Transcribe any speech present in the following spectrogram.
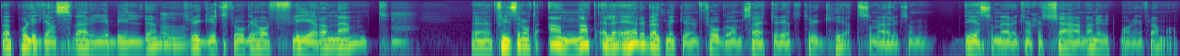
Börja på lite grann Sverigebilden, Mm. trygghetsfrågor har flera nämnt. Eh, finns det något annat eller är det väldigt mycket en fråga om säkerhet och trygghet som är liksom det som är den kanske kärnan i utmaningen framåt?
